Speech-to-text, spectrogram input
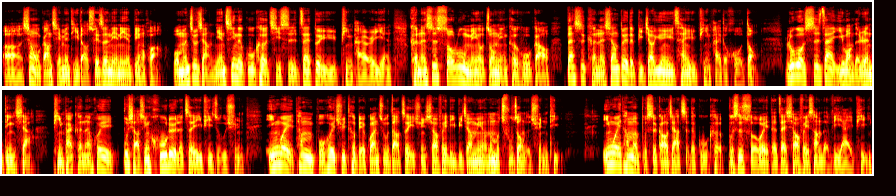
呃，像我刚前面提到，随着年龄的变化，我们就讲年轻的顾客，其实在对于品牌而言，可能是收入没有中年客户高，但是可能相对的比较愿意参与品牌的活动。如果是在以往的认定下，品牌可能会不小心忽略了这一批族群，因为他们不会去特别关注到这一群消费力比较没有那么出众的群体，因为他们不是高价值的顾客，不是所谓的在消费上的 VIP。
